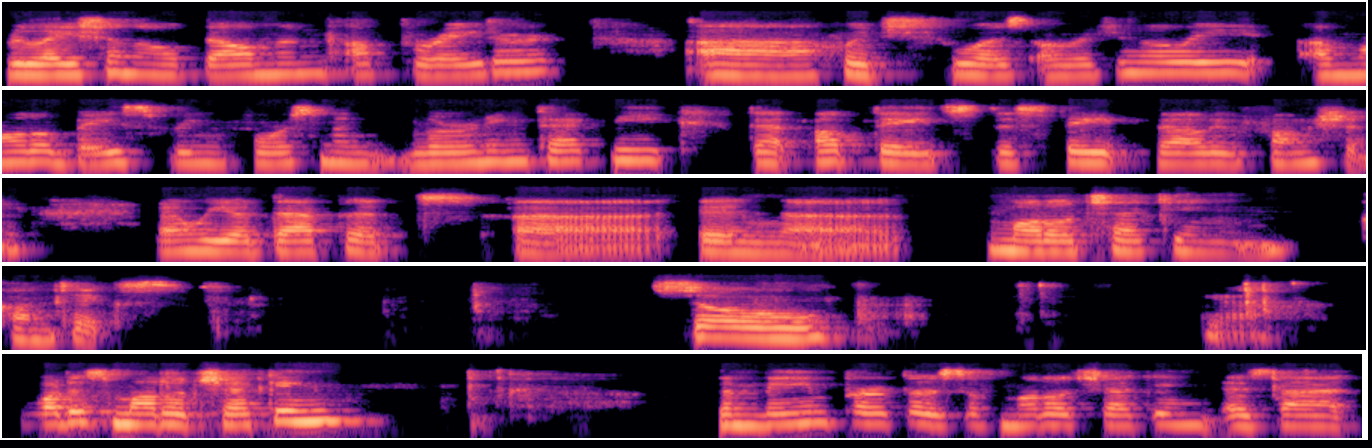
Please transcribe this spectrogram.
Relational Bellman Operator, uh, which was originally a model-based reinforcement learning technique that updates the state value function. And we adapt it uh, in model checking context. So yeah, what is model checking? The main purpose of model checking is that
